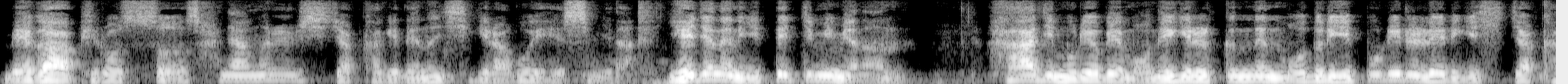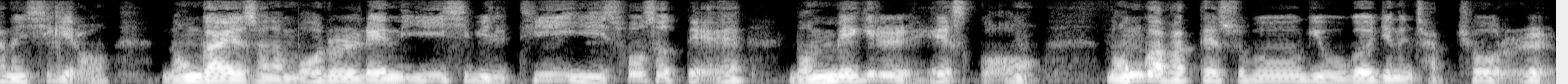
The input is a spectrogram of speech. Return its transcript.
매가 비로소 사냥을 시작하게 되는 시기라고 했습니다. 예전에는 이때쯤이면은 하지 무렵에 모내기를 끝낸 모들이 뿌리를 내리기 시작하는 시기로 농가에서는 모를 낸 20일 뒤 이 소서 때에 논매기를 했고 농가 밭에 수북이 우거지는 잡초를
